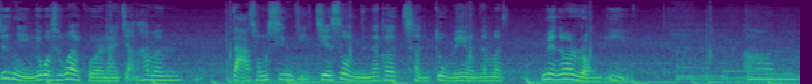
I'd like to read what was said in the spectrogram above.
就是你如果是外国人来讲，他们打从心底接受你的那个程度没有那么没有那么容易。嗯，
